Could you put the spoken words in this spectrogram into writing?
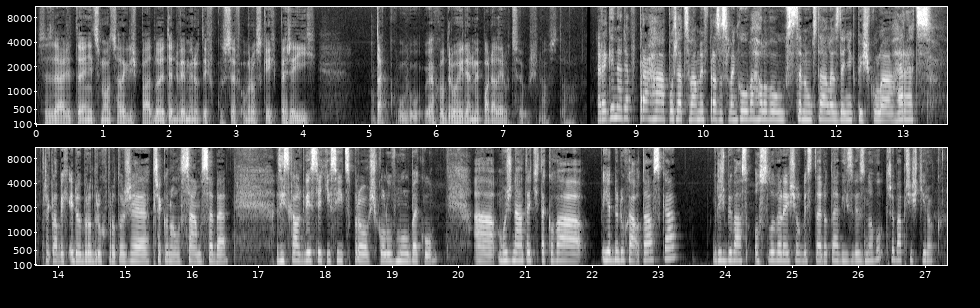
se zdá, že to je nic moc, ale když pádlujete dvě minuty v kuse v obrovských peřejích, tak jako druhý den mi padaly ruce už no, z toho. Regina Dab Praha, pořád s vámi v Praze s Lenkou Vahalovou, se mnou stále Zdeněk Piškula, herec, řekla bych i dobrodruh, protože překonal sám sebe. Získal 200 tisíc pro školu v Mulbeku. A možná teď taková jednoduchá otázka. Když by vás oslovili, šel byste do té výzvy znovu, třeba příští rok?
